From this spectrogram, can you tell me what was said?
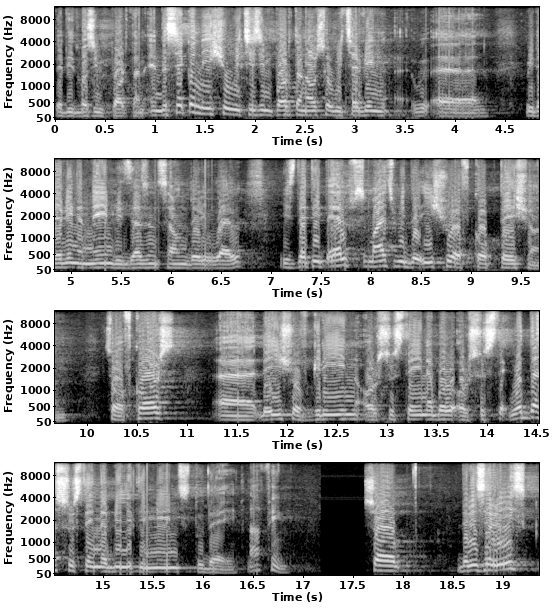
that it was important. And the second issue, which is important also with having, uh, with having a name which doesn't sound very well, is that it helps much with the issue of cooptation. So of course, uh, the issue of green or sustainable or sustain what does sustainability means today? Nothing. So there is a risk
